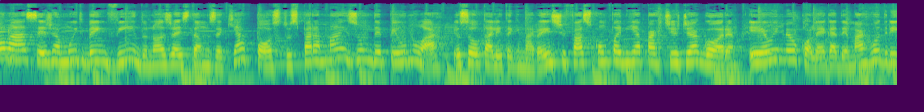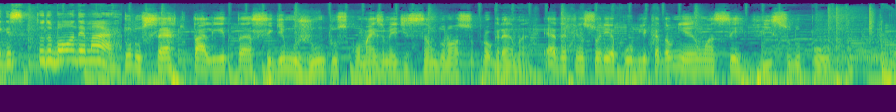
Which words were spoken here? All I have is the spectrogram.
Olá, seja muito bem-vindo. Nós já estamos aqui a postos para mais um DPU no ar. Eu sou Talita Guimarães, te faço companhia a partir de agora. Eu e meu colega Ademar Rodrigues. Tudo bom, Ademar? Tudo certo, Talita. Seguimos juntos com mais uma edição do nosso programa. É a Defensoria Pública da União a serviço do povo.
